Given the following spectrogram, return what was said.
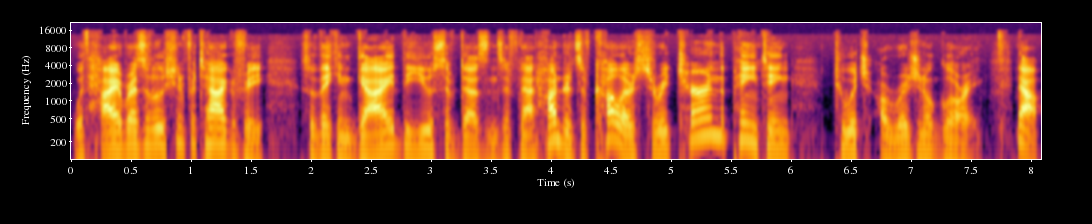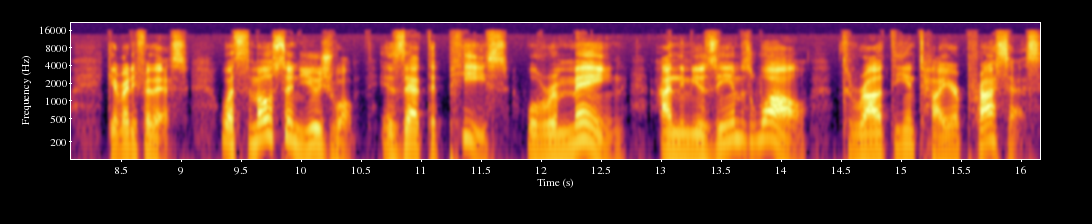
with high resolution photography so they can guide the use of dozens, if not hundreds, of colors to return the painting to its original glory. Now, get ready for this. What's the most unusual is that the piece will remain on the museum's wall throughout the entire process.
